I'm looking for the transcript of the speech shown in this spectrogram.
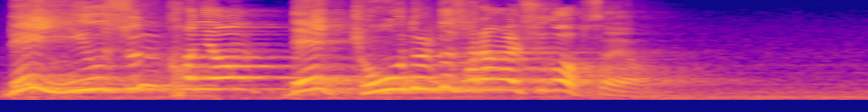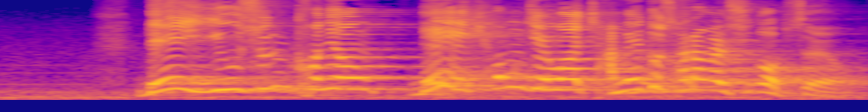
내 이웃은커녕 내 교우들도 사랑할 수가 없어요. 내 이웃은커녕 내 형제와 자매도 사랑할 수가 없어요.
